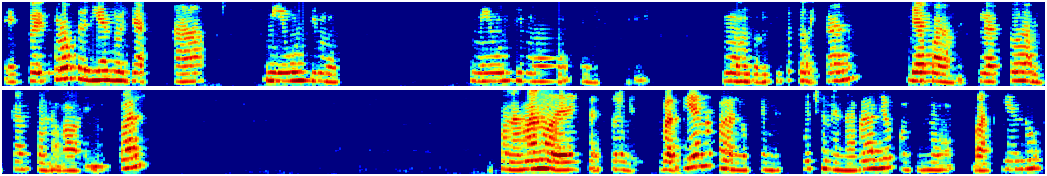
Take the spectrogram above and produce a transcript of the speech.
Estoy procediendo ya a mi último, mi último este, montoncito de cal, ya para mezclar toda mi cal con la baba de nopal. Con la mano derecha estoy batiendo, para los que me escuchan en la radio, continúo batiendo.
